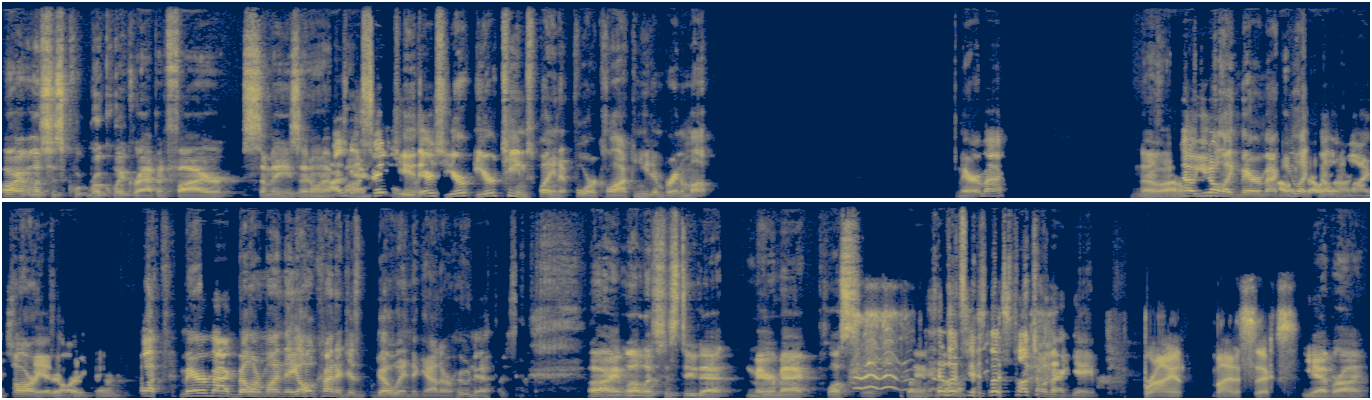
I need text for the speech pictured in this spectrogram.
All right, well, let's just qu- real quick rapid fire. Some of these I don't have. I was going to say to you, there's your your team's playing at four o'clock, and you didn't bring them up. Merrimack? No, I don't. No, you don't like Merrimack. I You like like Bellarmine. Bellarmine. Sorry, yeah, they're sorry. right. But Merrimack, Bellarmine, they all kind of just go in together. Who knows? All right, well, let's just do that. Merrimack plus six let's just let's touch on that game. Bryant minus six. yeah, Bryant.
